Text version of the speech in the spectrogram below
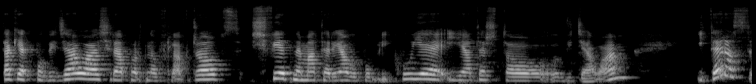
Tak jak powiedziałaś, raport No Fluff Jobs świetne materiały publikuje i ja też to widziałam. I teraz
